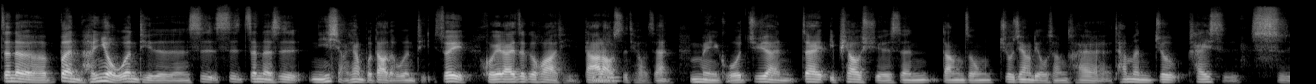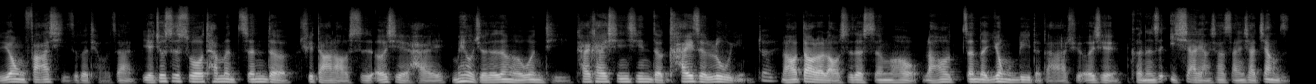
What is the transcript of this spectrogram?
真的笨很有问题的人是是真的是你想象不到的问题。所以回来这个话题，打老师挑战，嗯、美国居然在一票学生当中就这样流传开来，他们就开始使用发起这个挑战，也就是说，他们真的去打老师。而且还没有觉得任何问题，开开心心的开着录影，对，然后到了老师的身后，然后真的用力的打下去，而且可能是一下、两下、三下这样子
